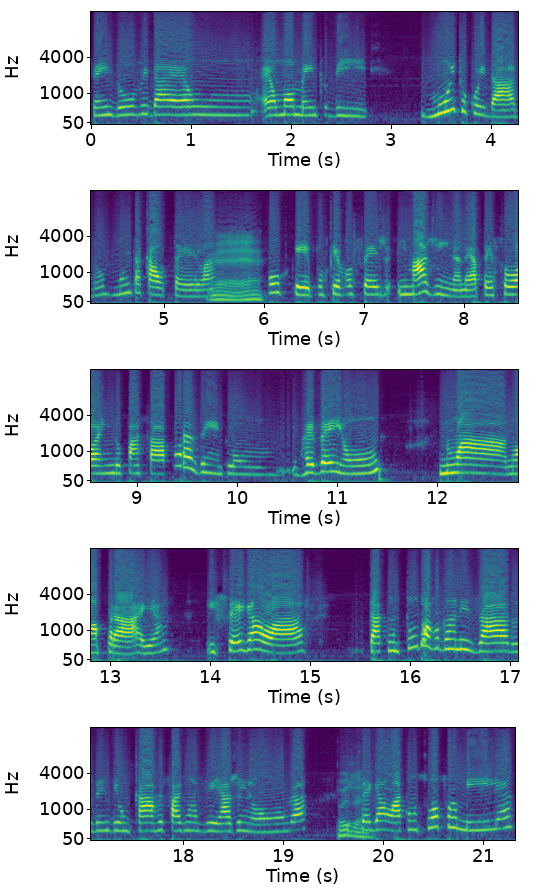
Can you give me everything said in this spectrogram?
Sem dúvida é um, é um momento de muito cuidado, muita cautela. É. Por quê? Porque você imagina, né? A pessoa indo passar, por exemplo, um, um Réveillon numa, numa praia e chega lá, tá com tudo organizado dentro de um carro e faz uma viagem longa. Pois e é. chega lá com sua família,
